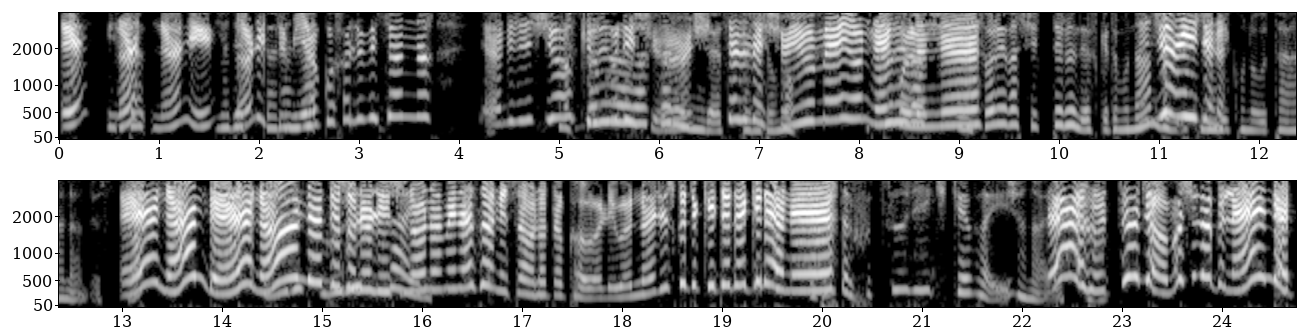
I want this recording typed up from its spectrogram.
え？え？な、なに？何って宮古春美さんのあれでしょ曲でしょ？知ってるでしょ？有名よね、これね。それは知ってるんですけども、なんでいきなりこの歌なんですか？えー、なんで？なんでってそれリスナーの皆さんにさ、あなた変わりはないですかって聞いただけだよね。だったら普通に聞けばいいじゃないですか。えー、普通じゃ面白くないんだっ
